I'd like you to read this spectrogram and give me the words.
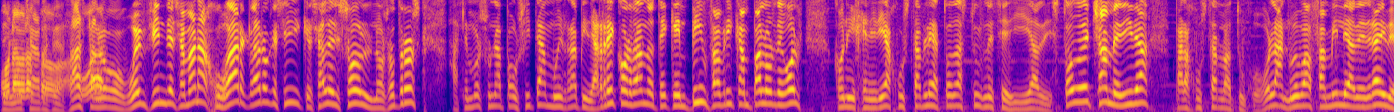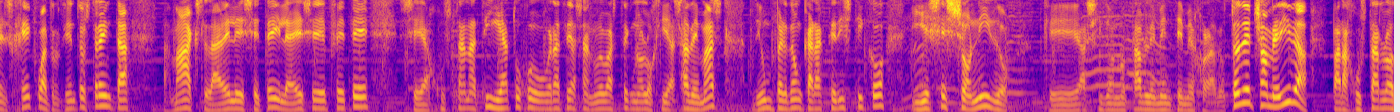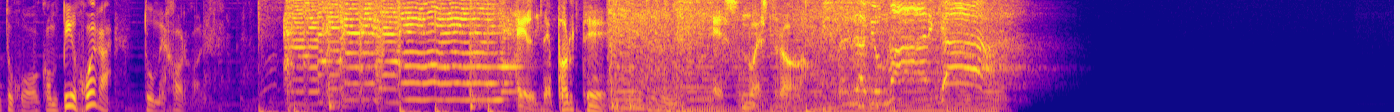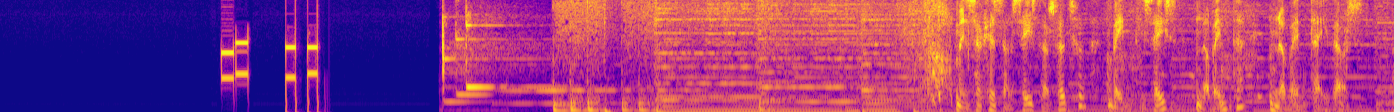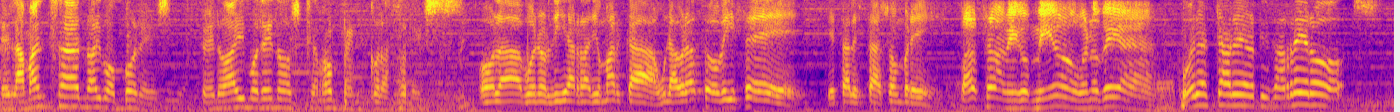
Muchas gracias. Hasta luego. Buen fin de semana. Jugar, claro que sí, que sale el sol. Nosotros hacemos una pausita muy rápida, recordándote que en PIN fabrican palos de golf con ingeniería ajustable a todas tus necesidades. Todo hecho a medida para ajustarlo a tu juego. La nueva familia de drivers G430, la Max, la LST y la SFT se ajustan a ti y a tu juego gracias a nuevas tecnologías, además de un perdón característico y ese sonido que ha sido notablemente mejorado. Todo hecho a medida para ajustarlo a tu juego. Con PIN juega tu mejor golf. El deporte es nuestro. Radio Marca. Mensajes al 628 26 90 92. En La Mancha no hay bombones, pero hay morenos que rompen corazones. Hola, buenos días, Radio Marca. Un abrazo, Vice. ¿Qué tal estás, hombre? Pasa, amigos míos, buenos días. Buenas tardes, pizarreros.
